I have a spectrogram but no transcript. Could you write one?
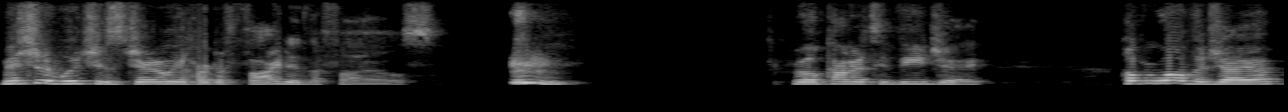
mention of which is generally hard to find in the files. Real Khanna to VJ. Hope you're well, Vijaya.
